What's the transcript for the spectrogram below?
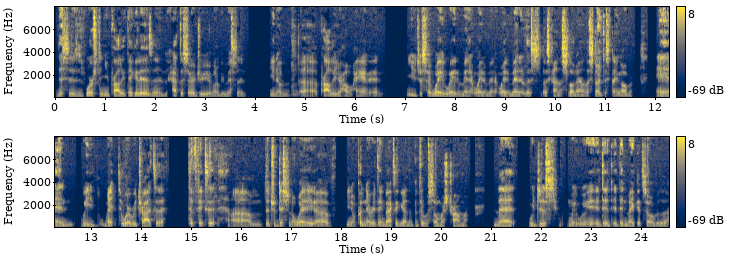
this is worse than you probably think it is. And after surgery, you're going to be missing you know, uh, probably your whole hand. And you just say, wait, wait a minute, wait a minute, wait a minute. Let's, let's kind of slow down. Let's start this thing over. And we went to where we tried to, to fix it, um, the traditional way of, you know, putting everything back together. But there was so much trauma that we just, we, we it did, it didn't make it. So over the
